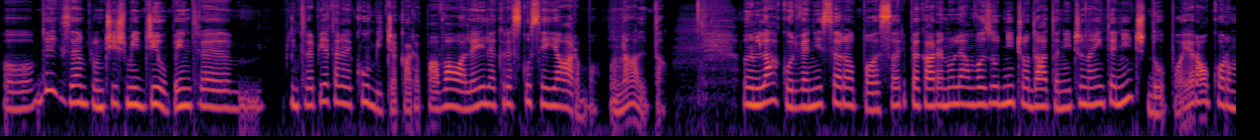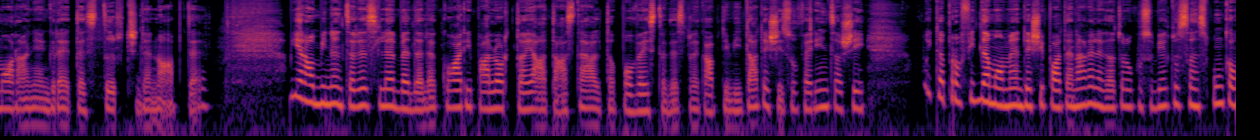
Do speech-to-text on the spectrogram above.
Uh, de exemplu, în Cismigiu, printre, printre pietrele cubice care pavau aleile, crescuse iarbă înaltă. În lacuri veniseră păsări pe care nu le-am văzut niciodată, nici înainte, nici după. Erau cormorani grete, stârci de noapte. Erau, bineînțeles, lebedele cu aripa lor tăiată. Asta e altă poveste despre captivitate și suferință și Uite, profit de moment, deși poate n-are legătură cu subiectul, să spun că,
